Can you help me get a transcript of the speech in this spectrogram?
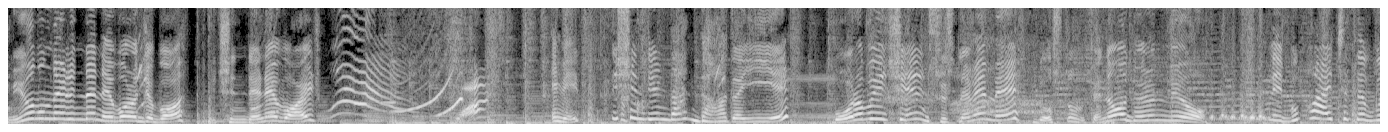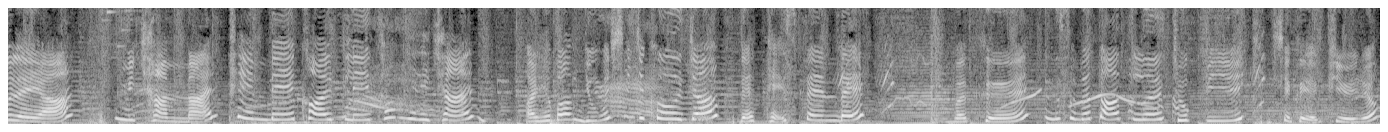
Mia'nın elinde ne var acaba? İçinde ne var? What? Evet, düşündüğümden daha da iyi. Bu araba için süsleme mi? Dostum fena görünmüyor. Ve bu parça da buraya. Mükemmel, pembe, kalpli, tam gereken. Arabam yumuşacık olacak ve pes pembe. Bakın nasıl da tatlı, çok büyük. Şaka yapıyorum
